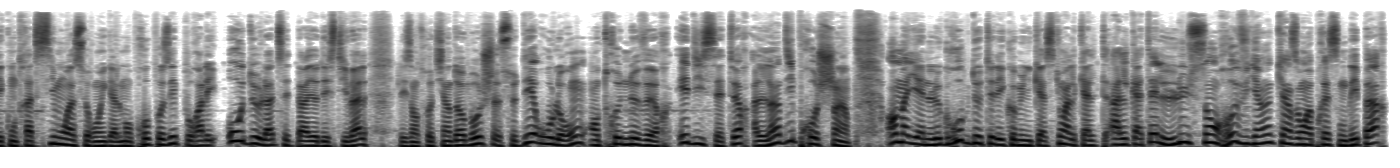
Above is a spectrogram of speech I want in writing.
Des contrats de 6 mois seront également proposés pour aller au-delà de cette période estivale. Les entretiens d'embauche se dérouleront entre 9h et 17h lundi prochain. En Mayenne, le groupe de télécommunications Alcatel-Lucent revient 15 ans après son départ.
